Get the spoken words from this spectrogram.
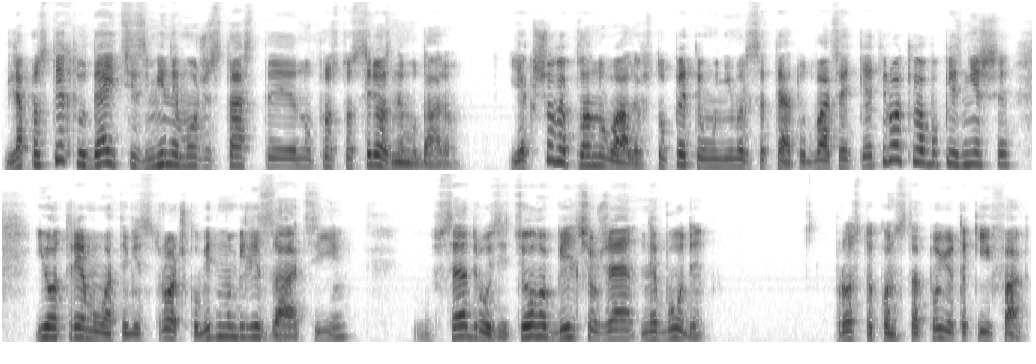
Для простих людей ці зміни можуть стати ну, просто серйозним ударом. Якщо ви планували вступити в університет у 25 років або пізніше і отримувати відстрочку від мобілізації, все, друзі, цього більше вже не буде. Просто констатую такий факт.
